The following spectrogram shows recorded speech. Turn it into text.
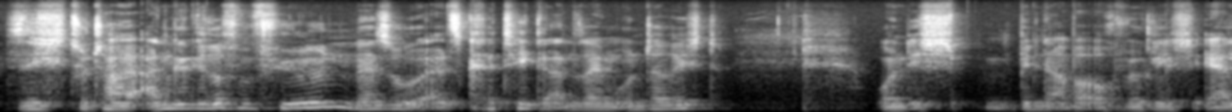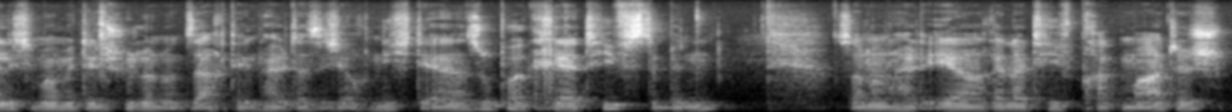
sich total angegriffen fühlen, ne, so als Kritik an seinem Unterricht. Und ich bin aber auch wirklich ehrlich immer mit den Schülern und sage denen halt, dass ich auch nicht der super kreativste bin, sondern halt eher relativ pragmatisch.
